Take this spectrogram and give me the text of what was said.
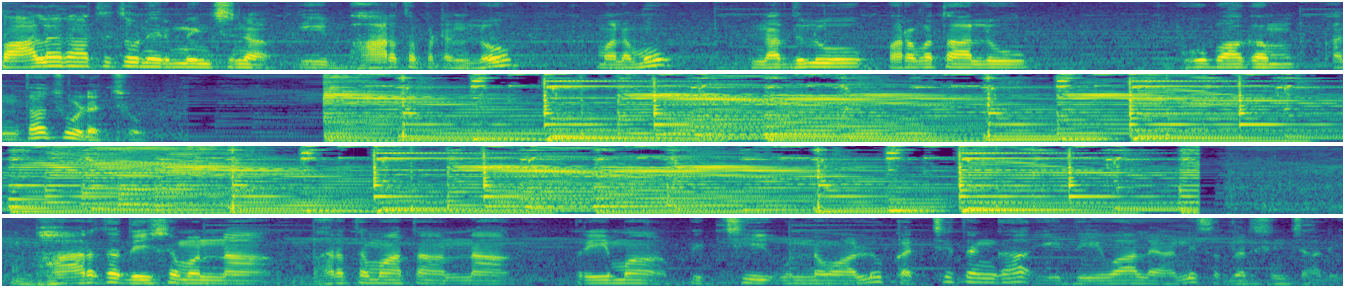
పాలరాతితో నిర్మించిన ఈ భారత పటంలో మనము నదులు పర్వతాలు భూభాగం అంతా చూడొచ్చు. భారతదేశం అన్న భరతమాత అన్న ప్రేమ పిచ్చి ఉన్నవాళ్ళు ఖచ్చితంగా ఈ దేవాలయాన్ని సందర్శించాలి.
